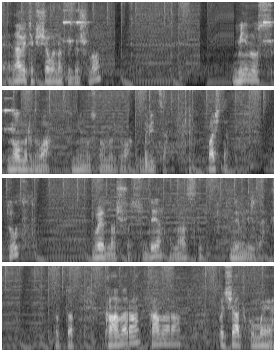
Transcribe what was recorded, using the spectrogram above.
е, навіть якщо воно підійшло, мінус номер 2. Мінус номер 2. Дивіться, бачите, тут видно, що сюди у нас не влізе. Тобто камера, камера. Спочатку ми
